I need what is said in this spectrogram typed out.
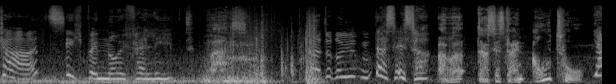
Schatz, ich bin neu verliebt. Was? Da drüben. Das ist er. Aber das ist ein Auto. Ja,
